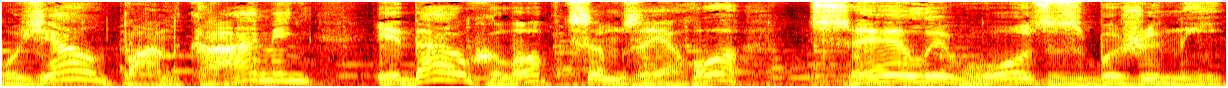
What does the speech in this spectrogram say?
Узяў пан камень і даў хлопцам за яго цэлы воз з бажыны.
